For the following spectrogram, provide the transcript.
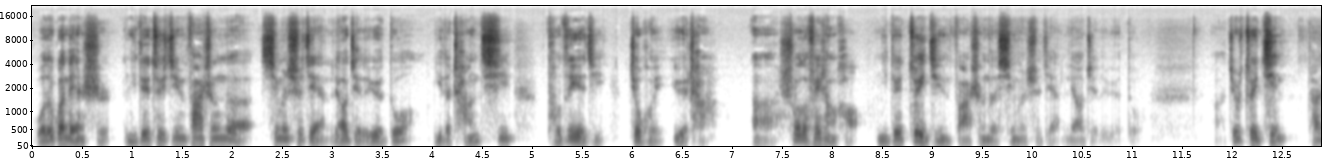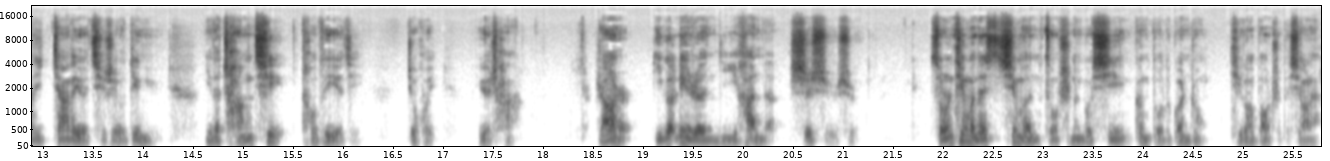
我的观点是，你对最近发生的新闻事件了解的越多，你的长期投资业绩就会越差。啊，说的非常好，你对最近发生的新闻事件了解的越多，啊，就是最近，它加的有其实有定语，你的长期投资业绩就会越差。然而。一个令人遗憾的事实是，耸人听闻的新闻总是能够吸引更多的观众，提高报纸的销量。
